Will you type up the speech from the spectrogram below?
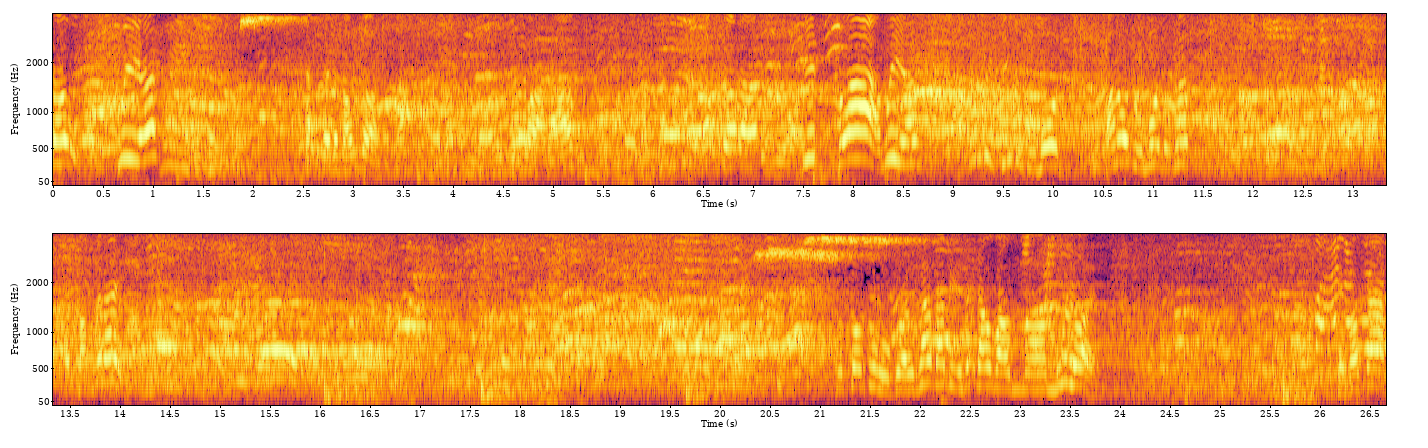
sâu nguy hiểm chặn tay đá bóng rồi. Kết quả đá góc cho đá. Ít số nguy hiểm đúng vị trí của thủ môn. Bán hộ thủ môn Đồng Tháp. Bóng ra đây một cầu thủ của Đồng Tháp đã bị dẫn đau vào mũi rồi. Chảy máu cam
